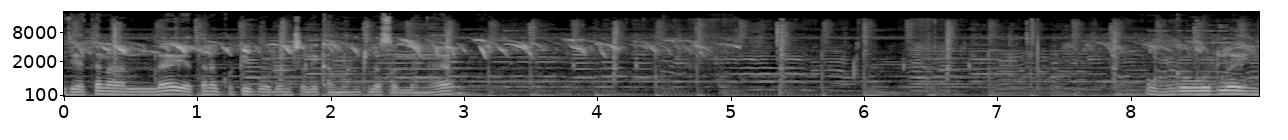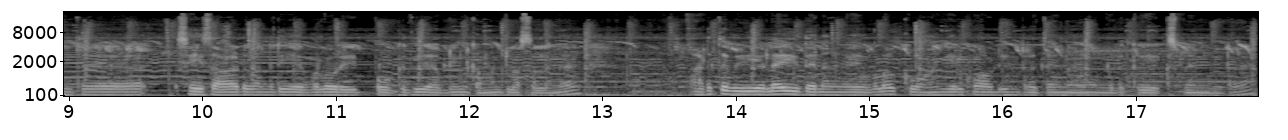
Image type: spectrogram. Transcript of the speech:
இது எத்தனை நாளில் எத்தனை குட்டி போடுன்னு சொல்லி கமெண்ட்டில் சொல்லுங்கள் உங்கள் ஊரில் இந்த சைஸ் ஆடு வந்துட்டு எவ்வளோ ரேட் போகுது அப்படின்னு கமெண்ட்டில் சொல்லுங்கள் அடுத்த வீடியோவில் இதை நாங்கள் எவ்வளோக்கு வாங்கியிருக்கோம் அப்படின்றத நான் உங்களுக்கு எக்ஸ்பிளைன் பண்ணுறேன்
